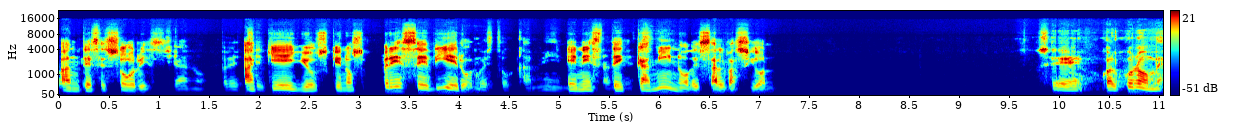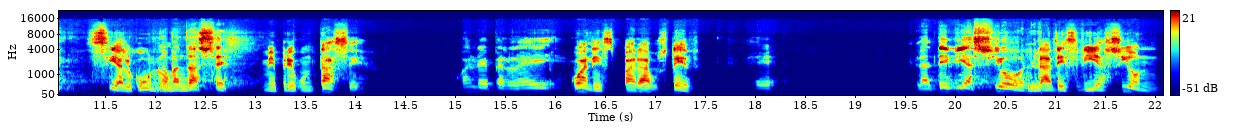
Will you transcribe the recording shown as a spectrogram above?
antecesores, aquellos que nos precedieron en este camino de salvación. Si alguno me preguntase, ¿cuál es para usted eh, la deviazione la desviación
